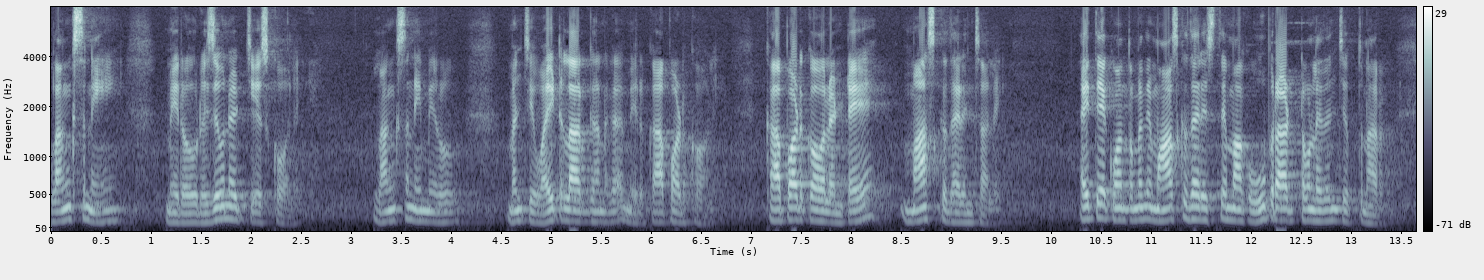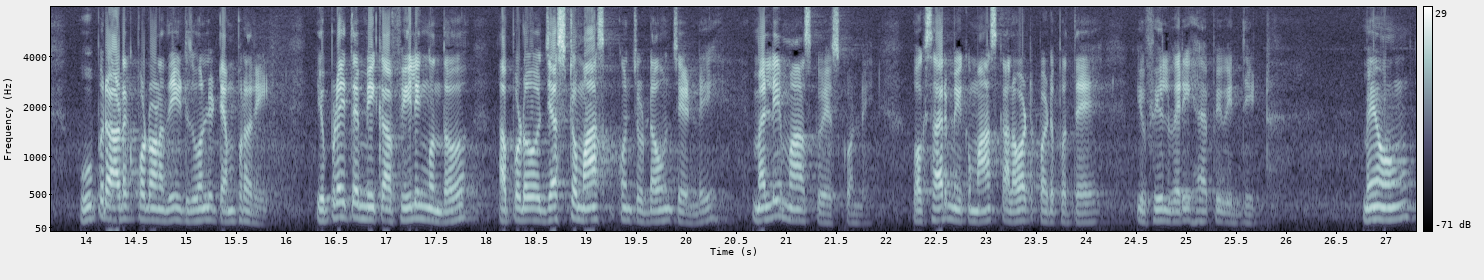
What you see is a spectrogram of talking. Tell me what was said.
లంగ్స్ని మీరు రిజర్వనేట్ చేసుకోవాలి. లంగ్స్ని మీరు మంచి వైటల్ ఆర్గాన్గా మీరు కాపాడుకోవాలి. కాపాడుకోవాలంటే మాస్క్ ధరించాలి. అయితే కొంతమంది మాస్క్ ధరిస్తే మాకు ఊపిరి ఆడటం లేదని చెప్తున్నారు. ఊపిరి ఆడకపోవడం అనేది ఇట్ ఇస్ ఓన్లీ టెంపరీ ఎప్పుడైతే మీకు ఆ ఫీలింగ్ ఉందో అప్పుడు జస్ట్ మాస్క్ కొంచెం డౌన్ చేయండి. మళ్ళీ మాస్క్ వేసుకోండి. ఒకసారి మీకు మాస్క్ అలవాటు పడిపోతే you feel very happy with it. మేము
